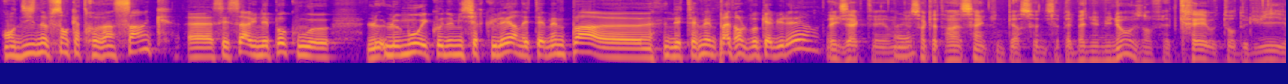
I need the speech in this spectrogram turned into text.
en 1985. Euh, c'est ça, une époque où le, mot économie circulaire n'était même, pas, n'était même pas dans le vocabulaire Exact. En 1985, une personne qui s'appelle Manuel Munoz, en fait, crée autour de lui,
